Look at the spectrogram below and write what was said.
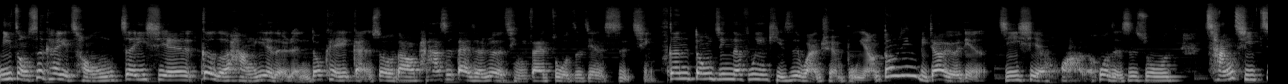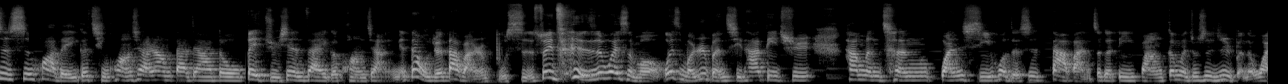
你总是可以从这一些各个行业的人都可以感受到，他是带着热情在做这件事情，跟东京的复印体是完全不一样。东京比较有一点机械化了，或者是说长期制式化的一个情况下，让大家都被局限在一个框架里面。但我觉得大阪人不是，所以这也是为什么为什么日本其他地区他们称关西或者是大阪这个地方根本就是日本的外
